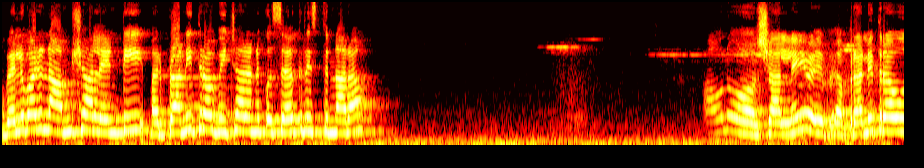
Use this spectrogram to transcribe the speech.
వెలువడిన అంశాలేంటి? మరి ప్రణీత్ రావు విచారణకు సహకరిస్తున్నారా? అవును శాలిని. ప్రణీత్ రావు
